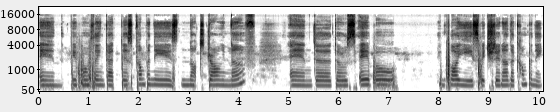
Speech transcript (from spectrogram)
And people think that this company is not strong enough, and uh, those able employees switch to another company,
